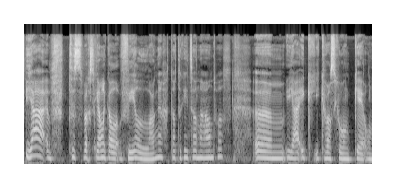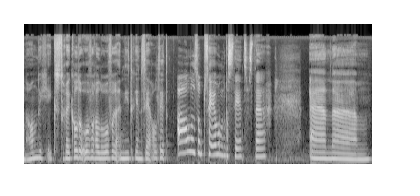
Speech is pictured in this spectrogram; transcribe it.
Ja, het is waarschijnlijk al veel langer dat er iets aan de hand was. Um, ja, ik, ik was gewoon kei onhandig. Ik struikelde overal over en iedereen zei altijd alles opzij, want Bastijns was daar. En, um,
